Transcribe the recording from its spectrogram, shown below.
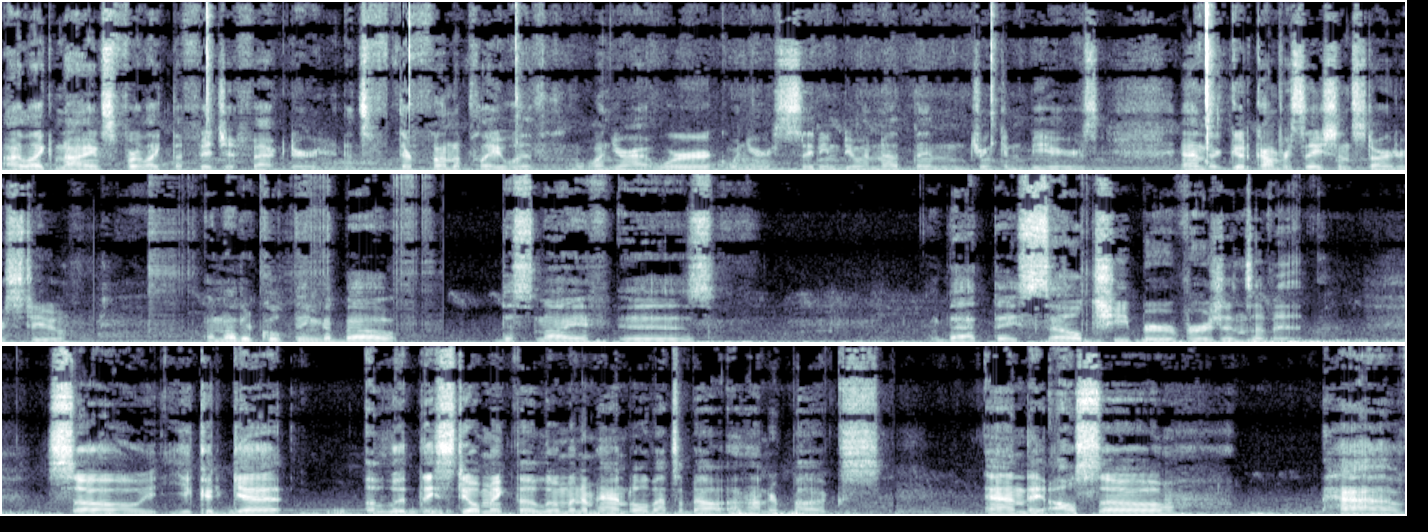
I like knives for like the fidget factor. It's they're fun to play with when you're at work, when you're sitting doing nothing, drinking beers, and they're good conversation starters too. Another cool thing about this knife is that they sell cheaper versions of it. So you could get a they still make the aluminum handle that's about a hundred bucks and they also have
